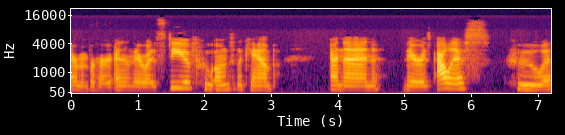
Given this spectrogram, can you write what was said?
I remember her, and then there was Steve, who owns the camp, and then there is Alice, who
